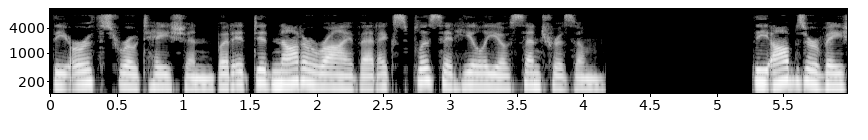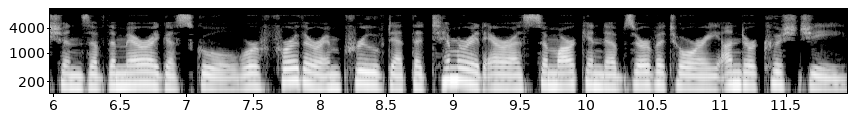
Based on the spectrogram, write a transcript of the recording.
the Earth's rotation but it did not arrive at explicit heliocentrism. The observations of the Maragha school were further improved at the Timurid-era Samarkand Observatory under Kushji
